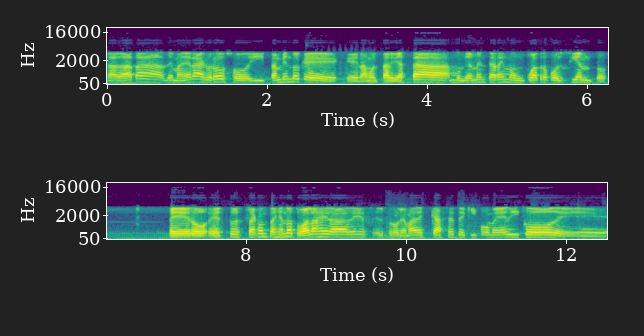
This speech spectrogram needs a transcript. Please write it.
la data de manera grosso y están viendo que, que la mortalidad está mundialmente ahora mismo en un 4%, pero esto está contagiando a todas las edades. El problema de escasez de equipo médico, de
